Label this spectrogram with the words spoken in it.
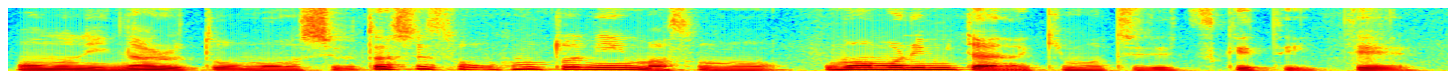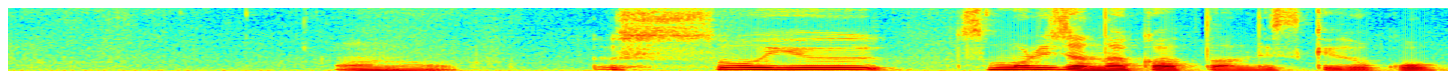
ものになると思うし私そう本当に今そのお守りみたいな気持ちでつけていてあのそういうつもりじゃなかったんですけどこ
